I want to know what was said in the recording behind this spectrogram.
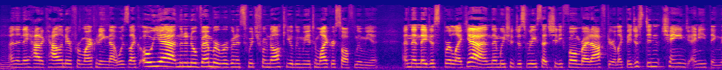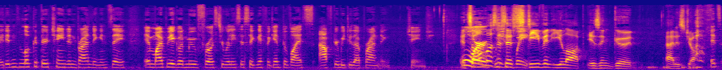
mm-hmm. and then they had a calendar for marketing that was like, oh yeah, and then in November we're going to switch from Nokia Lumia to Microsoft Lumia, and then they just were like, yeah, and then we should just release that shitty phone right after. Like they just didn't change anything. They didn't look at their change in branding and say it might be a good move for us to release a significant device after we do that branding change. It's Or almost as if wait. Stephen Elop isn't good at his job. It's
